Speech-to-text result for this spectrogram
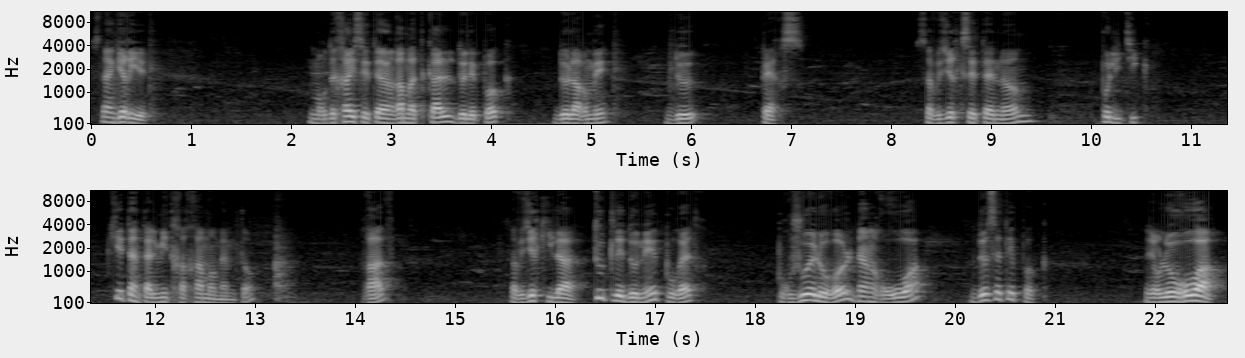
c'était un guerrier. Mordechai, c'était un ramatkal de l'époque de l'armée de Perse. Ça veut dire que c'est un homme politique qui est un Talmid Racham en même temps, Rav. Ça veut dire qu'il a toutes les données pour être, pour jouer le rôle d'un roi de cette époque. C'est-à-dire le roi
